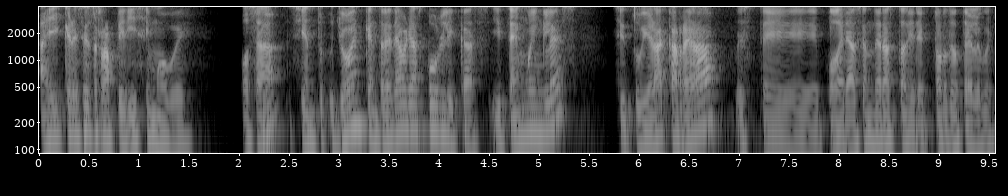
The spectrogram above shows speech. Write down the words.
ahí creces rapidísimo, güey. O sea, si entro- yo en que entré de áreas públicas y tengo inglés, si tuviera carrera, este, podría ascender hasta director de hotel, güey.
